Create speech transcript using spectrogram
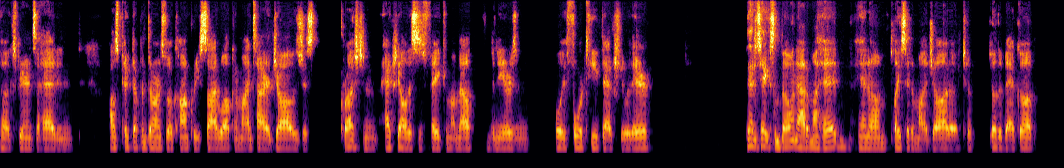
uh, experience I had. And I was picked up and thrown into a concrete sidewalk, and my entire jaw was just crushed. And actually, all this is fake, and my mouth veneers and only four teeth actually were there. They had to take some bone out of my head and um, place it in my jaw to, to build it back up.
